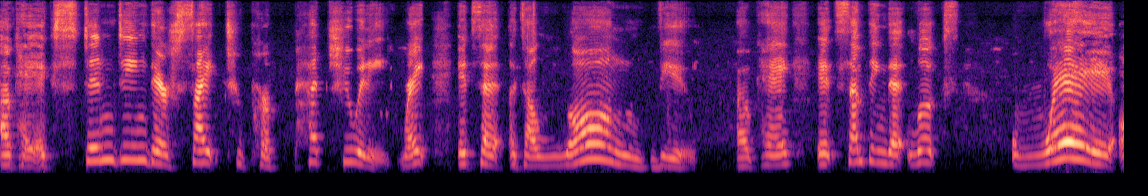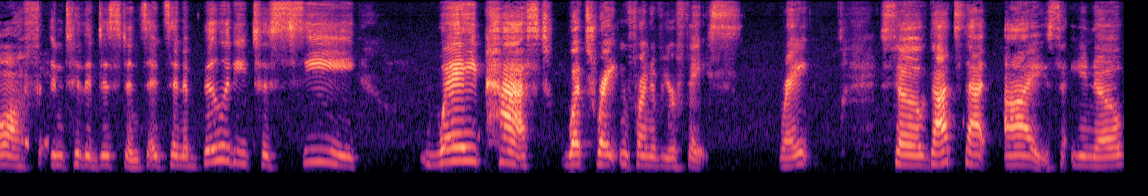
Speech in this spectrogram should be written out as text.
Okay, extending their sight to perpetuity, right? It's a it's a long view. Okay, it's something that looks way off into the distance. It's an ability to see way past what's right in front of your face, right? So that's that eyes, you know,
